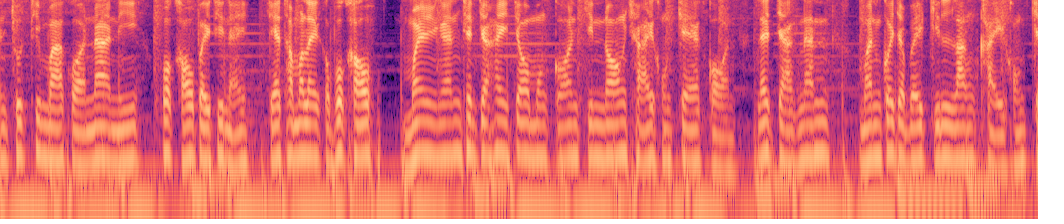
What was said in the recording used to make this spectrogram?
นชุดที่มาก่อนหน้านี้ พวกเขาไปที่ไหน แกทำอะไรกับพวกเขา ไม่งั้นฉันจะให้เจ้ามังกรกินน้องชายของแกก่อน และจากนั้นมันก็จะไปกินรังไข่ของแก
